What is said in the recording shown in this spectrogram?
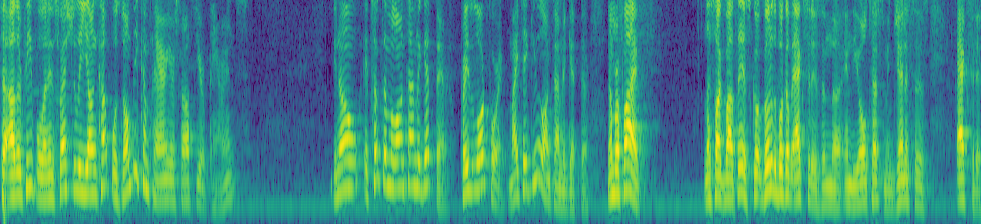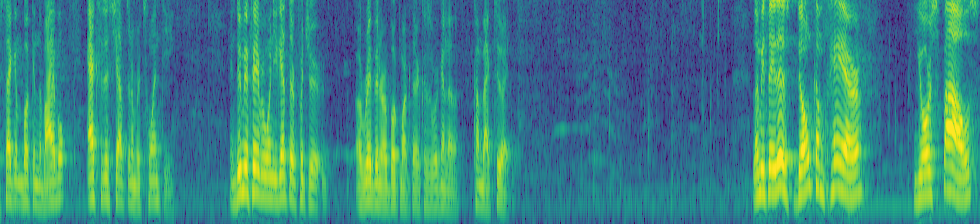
to other people, and especially young couples. Don't be comparing yourself to your parents. You know, it took them a long time to get there. Praise the Lord for it. might take you a long time to get there. Number five, let's talk about this. Go, go to the book of Exodus in the, in the Old Testament Genesis, Exodus, second book in the Bible, Exodus chapter number 20. And do me a favor when you get there, put your a ribbon or a bookmark there because we're going to come back to it. Let me say this don't compare your spouse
